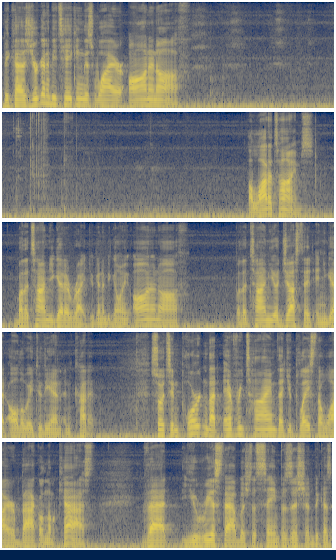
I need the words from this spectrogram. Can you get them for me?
because you're going to be taking this wire on and off a lot of times by the time you get it right you're going to be going on and off. By the time you adjust it and you get all the way to the end and cut it. So it's important that every time that you place the wire back on the cast, that you reestablish the same position because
